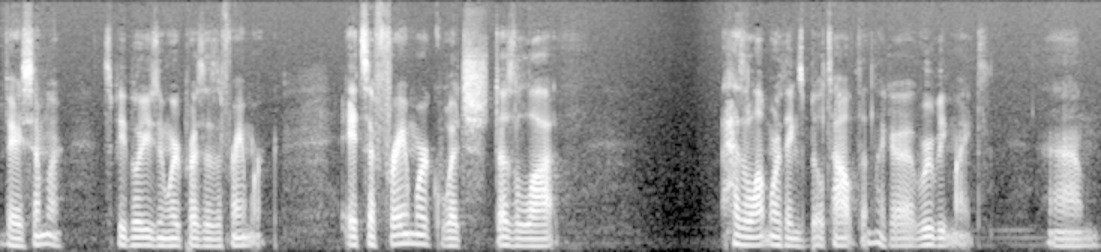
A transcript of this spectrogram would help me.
very similar. So people are using WordPress as a framework. It's a framework which does a lot, has a lot more things built out than like a Ruby might. Um,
